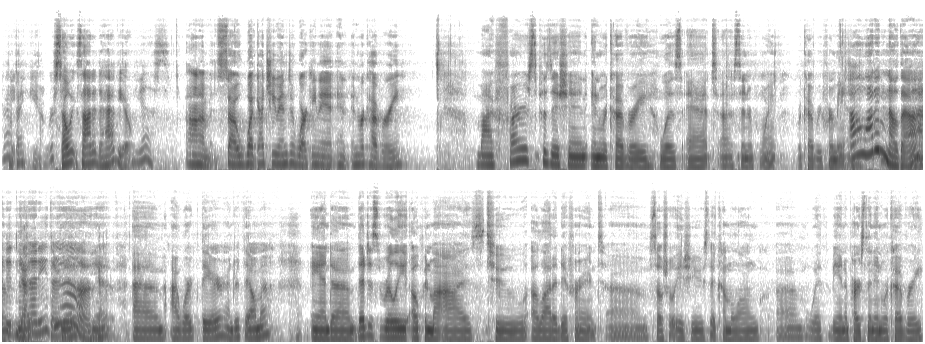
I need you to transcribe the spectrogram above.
Well, thank you. We're so excited to have you. Yes. Um, so, what got you into working in, in, in recovery? My first position in recovery was at uh, Centerpoint Recovery for Men. Oh, I didn't know that. I didn't know yeah. that either. Yeah. Yeah. Um, I worked there under Thelma, and um, that just really opened my eyes to a lot of different um, social issues that come along um, with being a person in recovery,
